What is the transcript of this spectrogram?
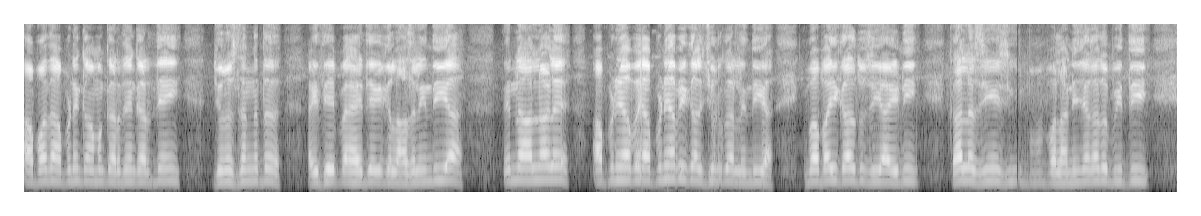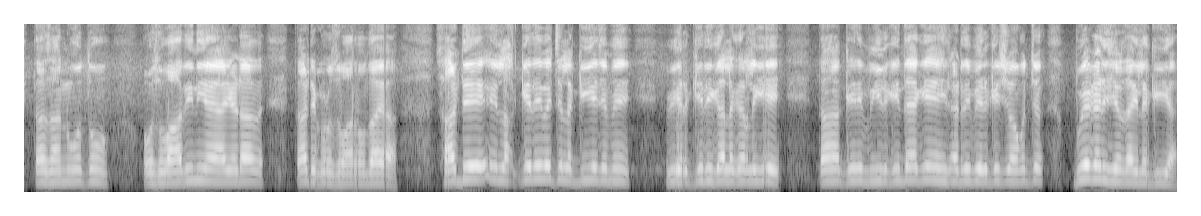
ਆਪਾਂ ਤਾਂ ਆਪਣੇ ਕੰਮ ਕਰਦਿਆਂ ਕਰਦਿਆਂ ਹੀ ਜਦੋਂ ਸੰਗਤ ਇੱਥੇ ਪੈਸੇ ਦੇ ਕੇ ਗਲਾਸ ਲੈਂਦੀ ਆ ਤੇ ਨਾਲ ਨਾਲ ਆਪਣੇ ਆਪ ਆਪਣੇ ਆਪ ਹੀ ਗੱਲ ਸ਼ੁਰੂ ਕਰ ਲੈਂਦੀ ਆ ਕਿ ਬਾਬਾ ਜੀ ਕੱਲ ਤੁਸੀਂ ਆਏ ਨਹੀਂ ਕੱਲ ਅਸੀਂ ਫਲਾਨੀ ਜਗ੍ਹਾ ਤੋਂ ਪੀਤੀ ਤਾਂ ਸਾਨੂੰ ਉਹ ਉਹ ਸਵਾਦ ਹੀ ਨਹੀਂ ਆਇਆ ਜਿਹੜਾ ਤੁਹਾਡੇ ਕੋਲ ਸਵਾਦ ਆਉਂਦਾ ਆ। ਸਾਡੇ ਇਲਾਕੇ ਦੇ ਵਿੱਚ ਲੱਗੀ ਹੈ ਜਿਵੇਂ ਵੀਰਕੇ ਦੀ ਗੱਲ ਕਰ ਲਈਏ ਤਾਂ ਕਿ ਵੀਰ ਕਹਿੰਦਾ ਕਿ ਸਾਡੇ ਵੀਰਕੇ ਚੌਂਕ 'ਚ ਬੂਹੇ ਗੜੀ ਸ਼ਰਦਾਈ ਲੱਗੀ ਆ।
